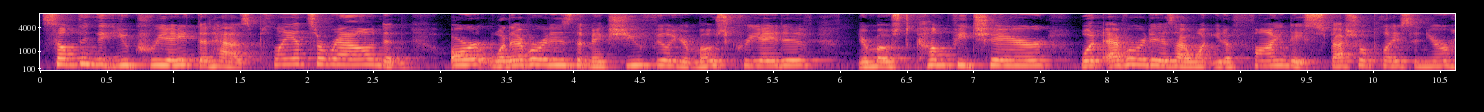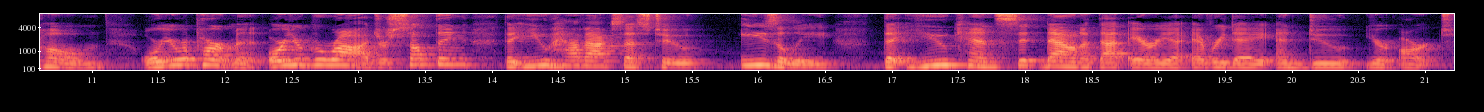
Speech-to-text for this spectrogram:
something that you create that has plants around and art, whatever it is that makes you feel your most creative, your most comfy chair, whatever it is, I want you to find a special place in your home or your apartment or your garage or something that you have access to easily that you can sit down at that area every day and do your art.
